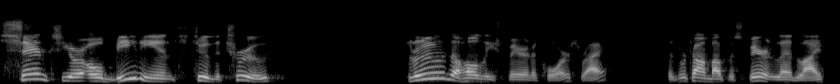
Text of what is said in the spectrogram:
since your obedience to the truth through the Holy Spirit, of course, right? Because we're talking about the spirit led life,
